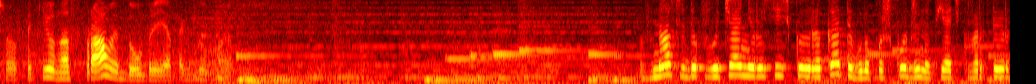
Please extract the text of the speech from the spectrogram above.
що такі у нас справи добрі, я так думаю. Внаслідок влучання російської ракети було пошкоджено 5 квартир,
